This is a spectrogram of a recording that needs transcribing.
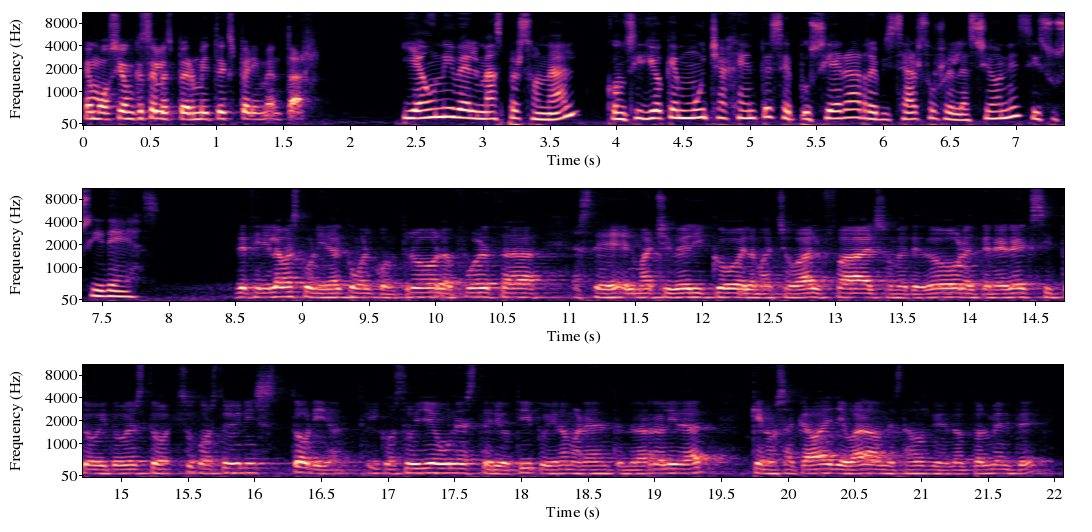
emoción que se les permite experimentar. Y a un nivel más personal, consiguió que mucha gente se pusiera a revisar sus relaciones y sus ideas. Definir la masculinidad como el control, la fuerza, este, el macho ibérico, el macho alfa, el sometedor, el tener éxito y todo esto, eso construye una historia y construye un estereotipo y una manera de entender la realidad que nos acaba de llevar a donde estamos viviendo actualmente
